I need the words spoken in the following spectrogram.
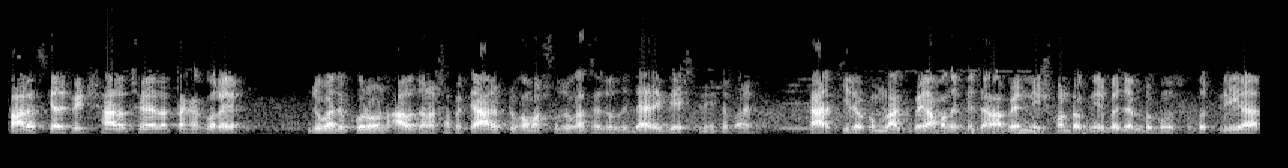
পার স্কোয়ার ফিট সাড়ে ছয় হাজার টাকা করে। যোগাযোগ করুন আলোচনা সাপেক্ষে আরও একটু কমার সুযোগ আছে, যদি ডাইরেক্ট এসে নিতে পারেন। কার কী রকম লাগবে, আমাদেরকে জানাবেন। নিষ্কণ্টক নির্ভেজাল ডকুমেন্টস ক্লিয়ার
